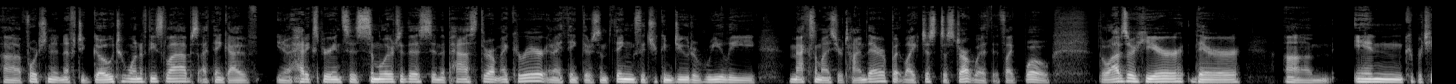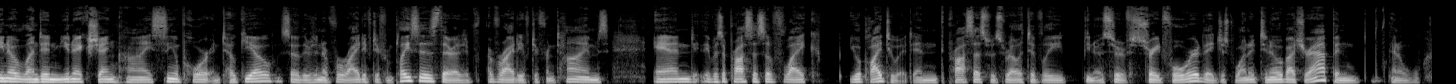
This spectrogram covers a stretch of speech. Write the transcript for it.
uh, fortunate enough to go to one of these labs. I think I've, you know, had experiences similar to this in the past throughout my career. And I think there's some things that you can do to really maximize your time there. But like, just to start with, it's like, whoa, the labs are here. They're, um, in Cupertino, London, Munich, Shanghai, Singapore, and Tokyo. So there's in a variety of different places. They're at a variety of different times. And it was a process of like, you applied to it and the process was relatively, you know, sort of straightforward. They just wanted to know about your app and kind of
